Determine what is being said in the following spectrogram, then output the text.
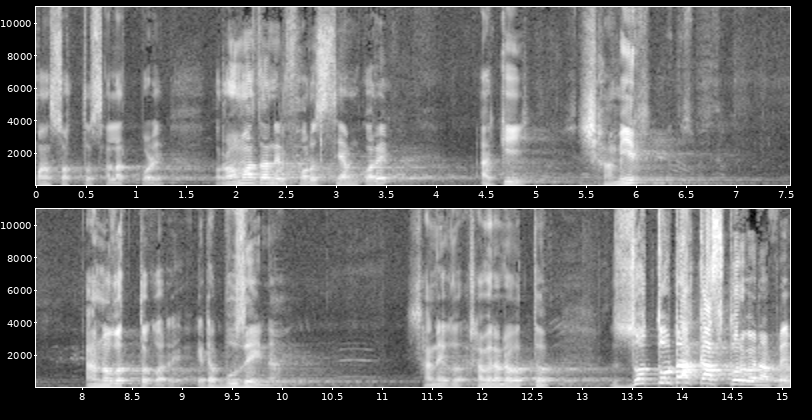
পাঁচ অক্ত সালাত পড়ে, রমাজানের ফরজ শ্যাম করে, আর কি স্বামীর আনুগত্য করে, এটা বুঝেই না। স্বামী- স্বামীর আনুগত্য যতটা কাজ করবেন আপনি,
